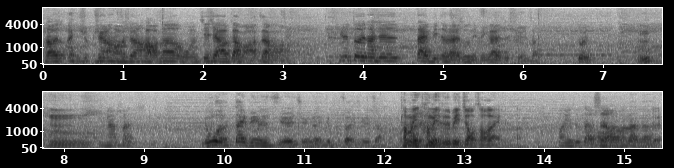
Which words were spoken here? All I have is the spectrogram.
他会说，哎、学学长好，学长好，那我们接下来要干嘛？这样吗？因为对那些带兵的来说，你们应该也是学长。对嗯嗯，应该算是。如果带兵的是职业军人，就不算学长了。他们他们也是被叫招来的啦，哦，也是在。哦是哦那那对哦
